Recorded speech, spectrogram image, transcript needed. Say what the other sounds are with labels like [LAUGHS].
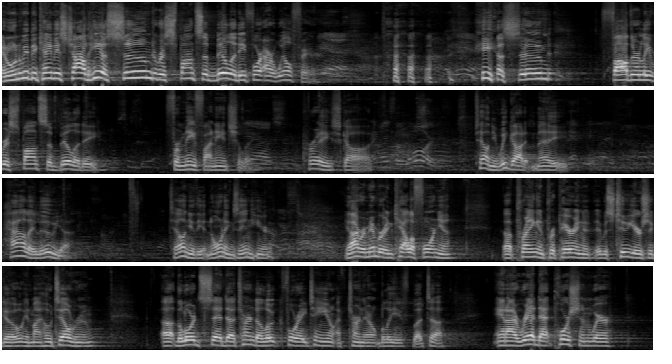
And when we became His child, He assumed responsibility for our welfare. [LAUGHS] he assumed fatherly responsibility for me financially. Yes. Praise God. Praise telling you, we got it made. Hallelujah. telling you, the anointing's in here. Yeah, I remember in California uh, praying and preparing, it was two years ago in my hotel room. Uh, the Lord said, uh, turn to Luke 4.18. You don't have to turn there, I don't believe. But, uh, and I read that portion where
